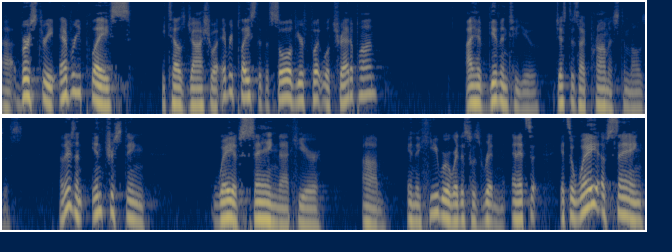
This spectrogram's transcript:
Uh, verse 3 Every place, he tells Joshua, every place that the sole of your foot will tread upon, I have given to you, just as I promised to Moses. Now, there's an interesting way of saying that here. Um, in the Hebrew where this was written. And it's a, it's a way of saying,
